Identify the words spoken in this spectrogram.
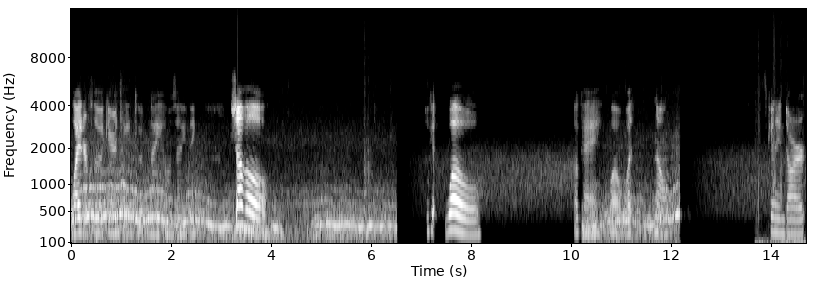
Lighter fluid guaranteed to ignite almost anything. Shovel! Okay, whoa. Okay, whoa, what? No. Getting dark.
